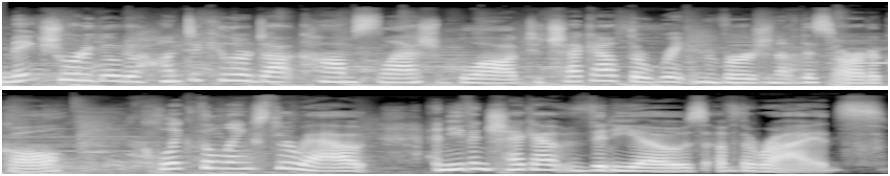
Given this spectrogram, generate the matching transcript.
Make sure to go to huntakiller.com slash blog to check out the written version of this article, click the links throughout, and even check out videos of the rides.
